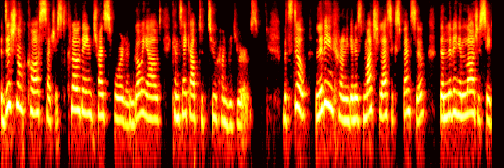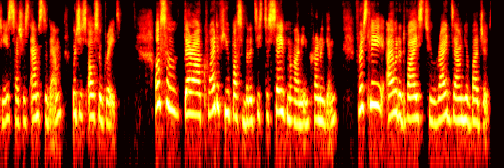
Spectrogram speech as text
Additional costs such as clothing, transport, and going out can take up to 200 euros. But still, living in Groningen is much less expensive than living in larger cities such as Amsterdam, which is also great. Also, there are quite a few possibilities to save money in Groningen. Firstly, I would advise to write down your budget.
